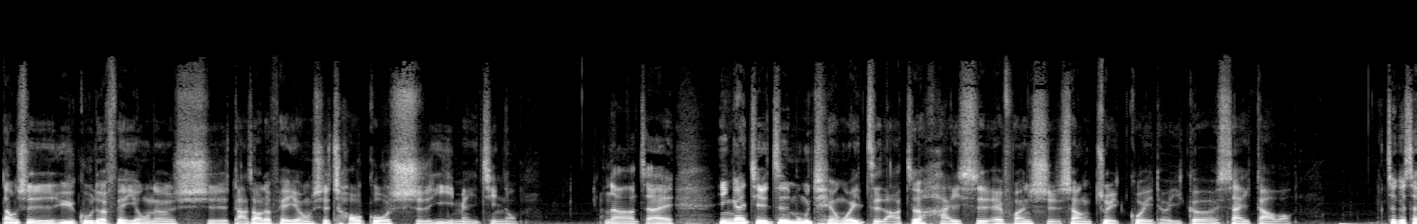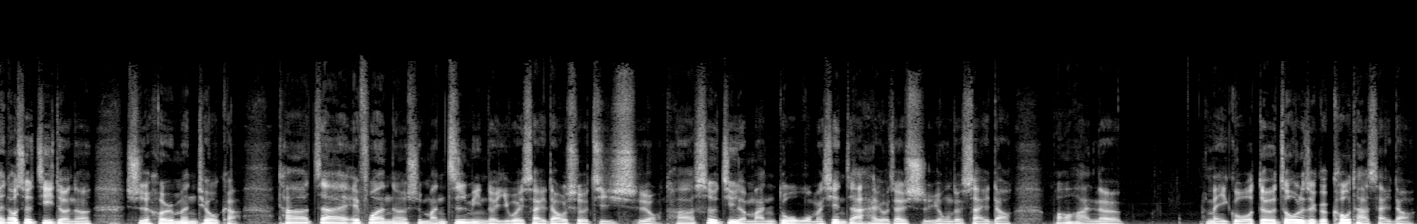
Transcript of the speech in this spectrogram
当时预估的费用呢，是打造的费用是超过十亿美金哦。那在应该截至目前为止啊，这还是 F1 史上最贵的一个赛道哦。这个赛道设计的呢是 Herman Tilka，他在 F1 呢是蛮知名的一位赛道设计师哦，他设计了蛮多我们现在还有在使用的赛道，包含了。美国德州的这个 COTA 赛道，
